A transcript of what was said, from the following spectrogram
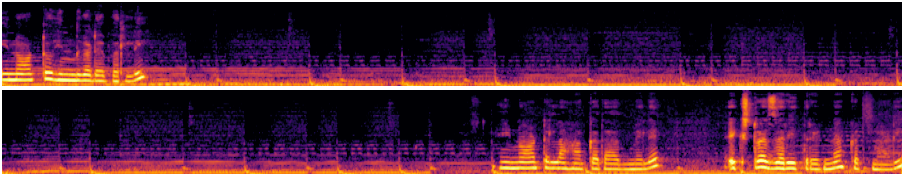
ಈ ನಾಟು ಹಿಂದ್ಗಡೆ ಬರಲಿ. ನಾಟ್ ಎಲ್ಲ ಹಾಕೋದಾದ್ಮೇಲೆ ಎಕ್ಸ್ಟ್ರಾ ಜರಿ ಥ್ರೆಡ್ನ ಕಟ್ ಮಾಡಿ.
